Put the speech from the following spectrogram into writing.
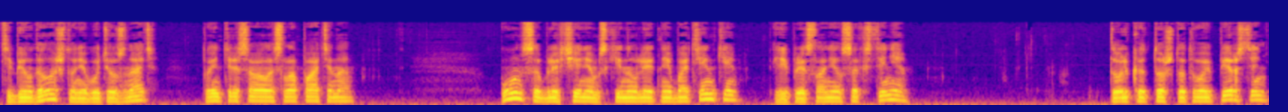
«Тебе удалось что-нибудь узнать?» — поинтересовалась Лопатина. Он с облегчением скинул летние ботинки и прислонился к стене. «Только то, что твой перстень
